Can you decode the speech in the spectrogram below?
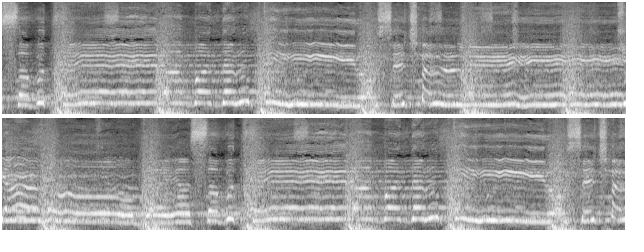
سب تیرا بدن تیروں سے چلے کیا ہو گیا سب تیرا بدن تیروں سے چھل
